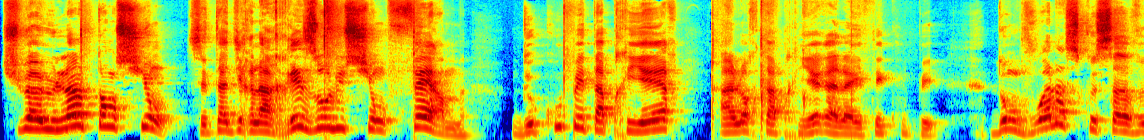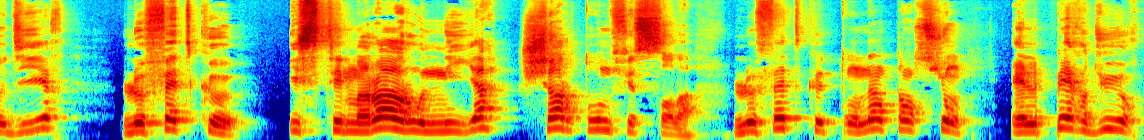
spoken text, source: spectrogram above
tu as eu l'intention, c'est-à-dire la résolution ferme de couper ta prière, alors ta prière, elle a été coupée. Donc voilà ce que ça veut dire le fait que le fait que ton intention, elle perdure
